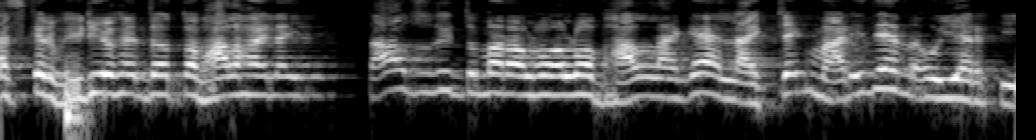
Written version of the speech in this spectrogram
আজকের ভিডিও খেতে তো ভালো হয় নাই। তাও যদি তোমার অল্প অল্প ভালো লাগে লাইক টাইক মারি দেন ওই আর কি।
